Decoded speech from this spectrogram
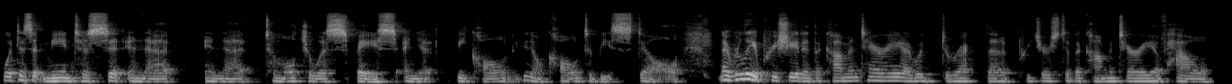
what does it mean to sit in that in that tumultuous space and yet be called you know called to be still. I really appreciated the commentary. I would direct the preachers to the commentary of how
